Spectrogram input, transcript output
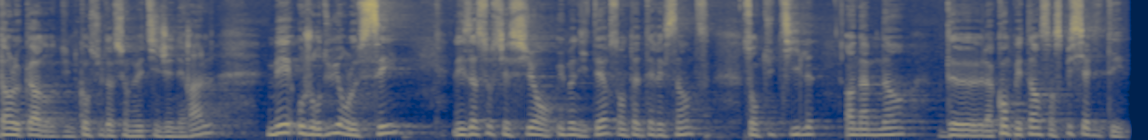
dans le cadre d'une consultation de médecine générale, mais aujourd'hui, on le sait, les associations humanitaires sont intéressantes, sont utiles en amenant de la compétence en spécialité.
